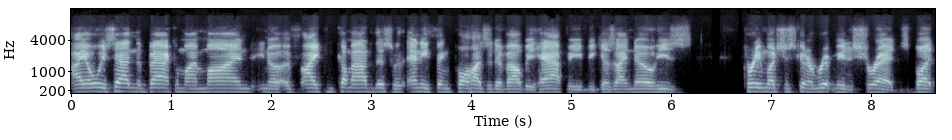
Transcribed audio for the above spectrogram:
I always had in the back of my mind, you know, if I can come out of this with anything positive, I'll be happy because I know he's pretty much just going to rip me to shreds. But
